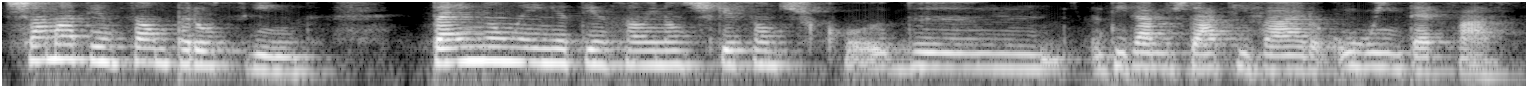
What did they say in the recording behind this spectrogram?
Chama a atenção para o seguinte: tenham em atenção e não se esqueçam de, de, digamos, de ativar o interface,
